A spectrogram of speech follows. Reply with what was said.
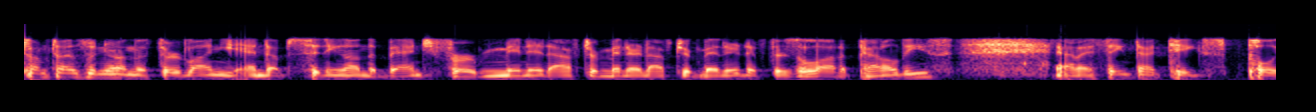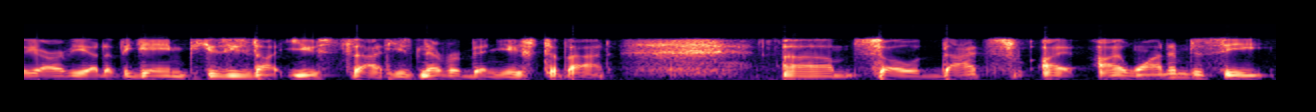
sometimes when you're on the third line, you end up sitting on the bench for minute after minute after minute if there's a lot of penalties, and I think that takes Puljujarvi out of the game because he's not used to that. He's never been used to that. Um, so that's I I want him to see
